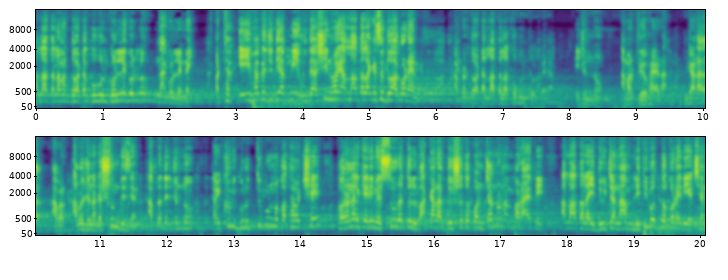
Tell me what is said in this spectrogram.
আল্লাহ তালা আমার দোয়াটা কবুল করলে করল, না করলে নাই। অর্থাৎ এইভাবে যদি আপনি উদাসীন হয়ে আল্লাহ তালার কাছে দোয়া করেন আপনার দোয়াটা আল্লাহ তাআলা কবুল করবে না এই জন্য আমার প্রিয় ভাইয়েরা, যারা আবার আলোচনাটা শুনতেছেন, আপনাদের জন্য আমি খুবই গুরুত্বপূর্ণ কথা হচ্ছে করোনাল কেরিমে সুরাতুল বাকারার দুইশত পঞ্চান্ন নাম্বার আয়াতে আল্লাহ তালা এই দুইটা নাম লিপিবদ্ধ করে দিয়েছেন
